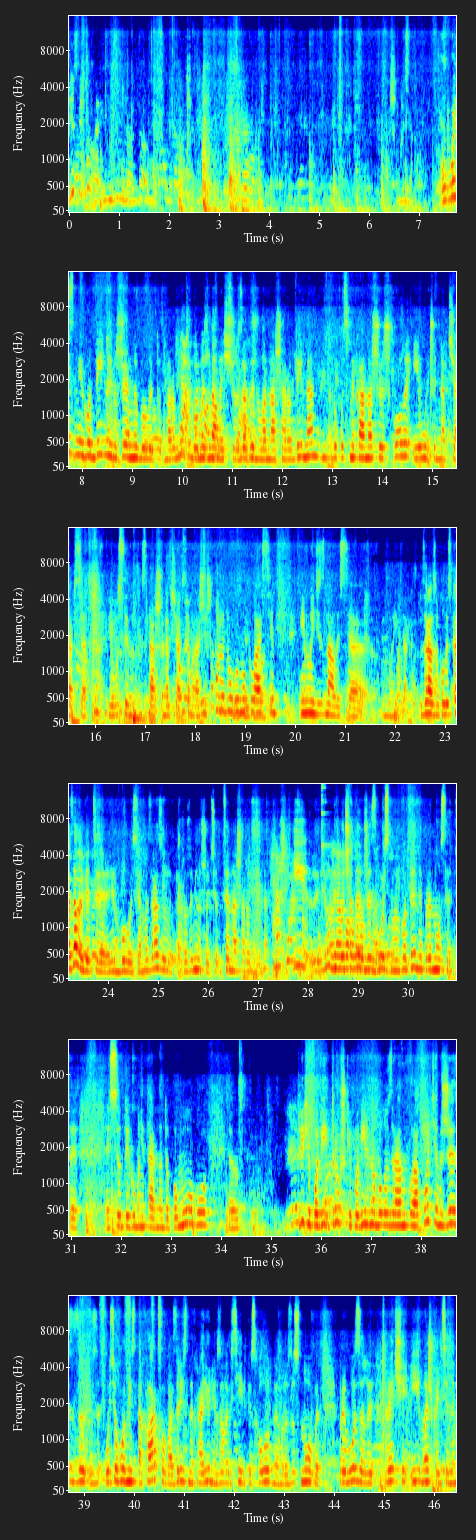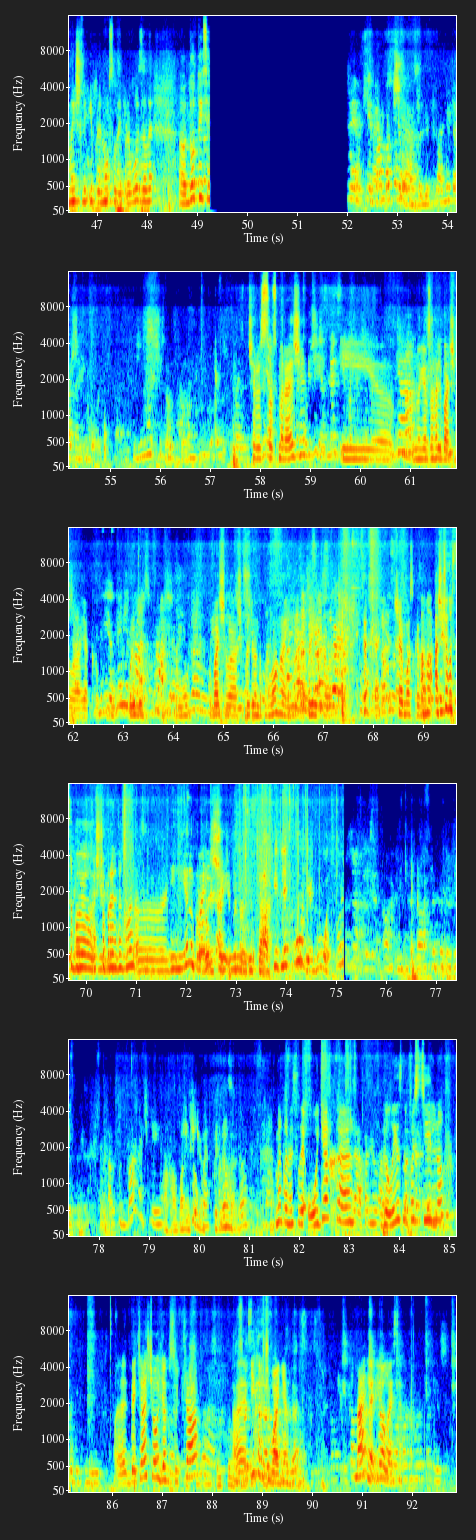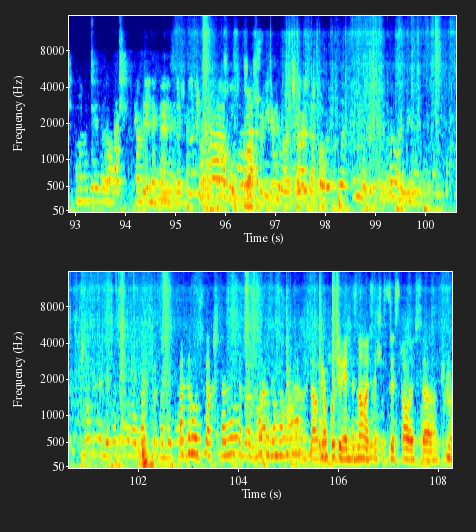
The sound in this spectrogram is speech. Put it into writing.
Если можно, О восьмій годині вже ми були тут на роботі, бо ми знали, що загинула наша родина випускника нашої школи, і учень навчався, його син старший навчався в нашій школі у другому класі. І ми дізналися, ми так зразу, коли сказали, де це відбулося, ми зразу зрозуміли, що це- наша родина. І е, люди почали вже з восьмої години приносити е, сюди гуманітарну допомогу. Трішки пові... трошки повільно було зранку, а потім вже з, з усього міста Харкова, з різних районів, з Олексіївки, з Холодної Гори, з Основи привозили речі і мешканці Немишлі, і приносили, і привозили е, до тисячі. Через соцмережі, і ну я взагалі бачила, як вибух, тому побачила, що потрібна допомога, і приїхала. Це все. Що я можу сказати? Ага, а що ви з собою що привезли? Е, Гігієну, продукти і взуття. Ми понесли одяг, е, білизну постільну, дитячий одяг, взуття е, і харчування. Таня і Олеся. Подросток, штани, Так, а потім я дізналася, що це сталося ну,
